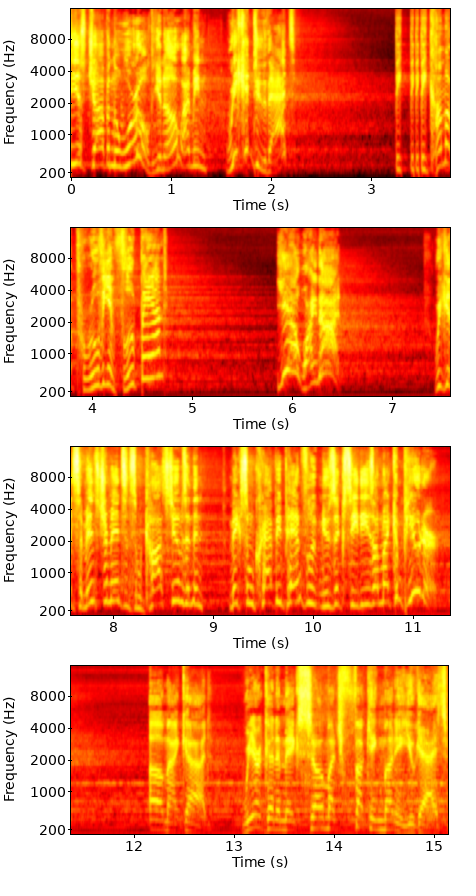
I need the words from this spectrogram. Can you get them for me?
easiest job in the world, you know? I mean, we could do that. Be- become a Peruvian flute band? Yeah, why not? We get some instruments and some costumes and then make some crappy pan flute music CDs on my computer. Oh my god, we are gonna make so much fucking money, you guys.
